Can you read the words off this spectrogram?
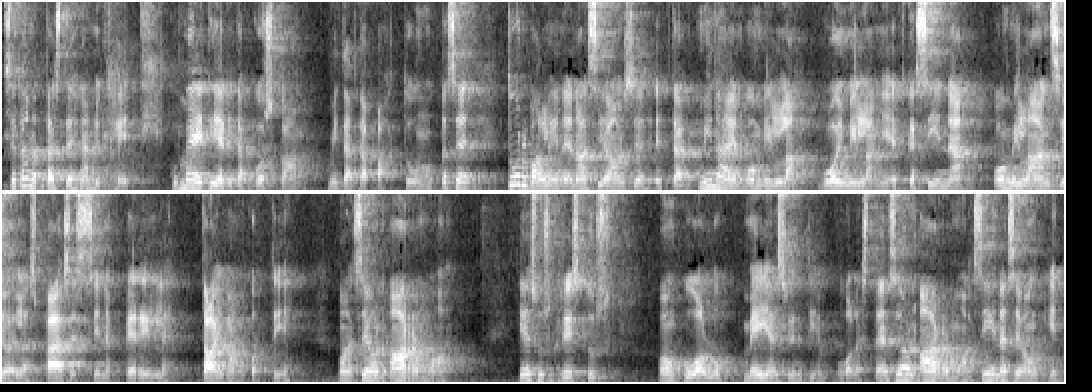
Se kannattaisi tehdä nyt heti kun me ei tiedetä koskaan, mitä tapahtuu. Mutta se turvallinen asia on se, että minä en omilla voimillani, etkä sinä omilla ansioilla pääse sinne perille taivaan kotiin, vaan se on armoa. Jeesus Kristus on kuollut meidän syntien puolesta ja se on armoa, siinä se onkin.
